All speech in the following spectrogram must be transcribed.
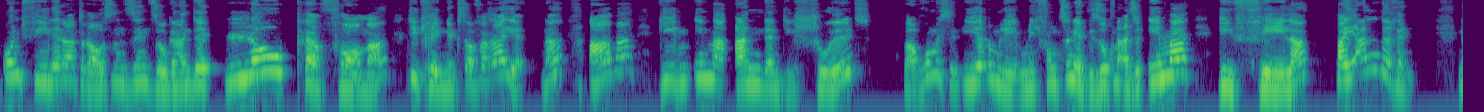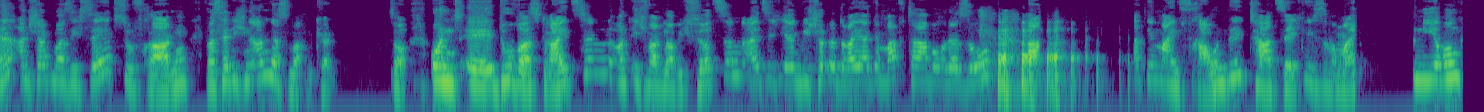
Und viele da draußen sind sogenannte Low-Performer, die kriegen nichts auf der Reihe. Ne? Aber geben immer anderen die Schuld, warum es in ihrem Leben nicht funktioniert. Wir suchen also immer die Fehler bei anderen. Ne? Anstatt mal sich selbst zu fragen, was hätte ich denn anders machen können? So, und äh, du warst 13 und ich war, glaube ich, 14, als ich irgendwie Schütteldreier gemacht habe oder so. hatte mein Frauenbild tatsächlich, das war mein Turnierung,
